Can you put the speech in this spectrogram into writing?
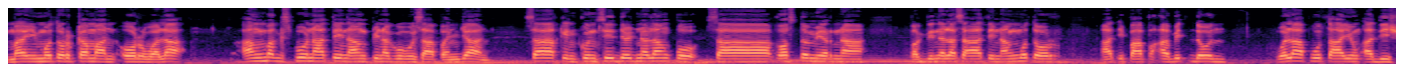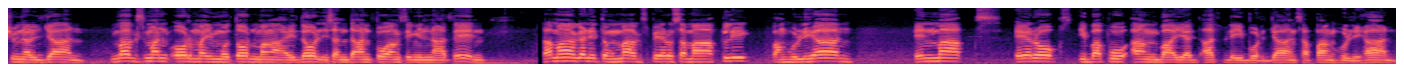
may motor ka man or wala. Ang mags po natin ang pinag-uusapan dyan. Sa akin, considered na lang po sa customer na pag dinala sa atin ang motor at ipapakabit doon, wala po tayong additional dyan. Mags man or may motor mga idol, isandaan po ang singil natin. Sa mga ganitong mags, pero sa mga click, panghulihan, NMAX, Aerox, iba po ang bayad at labor dyan sa panghulihan.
